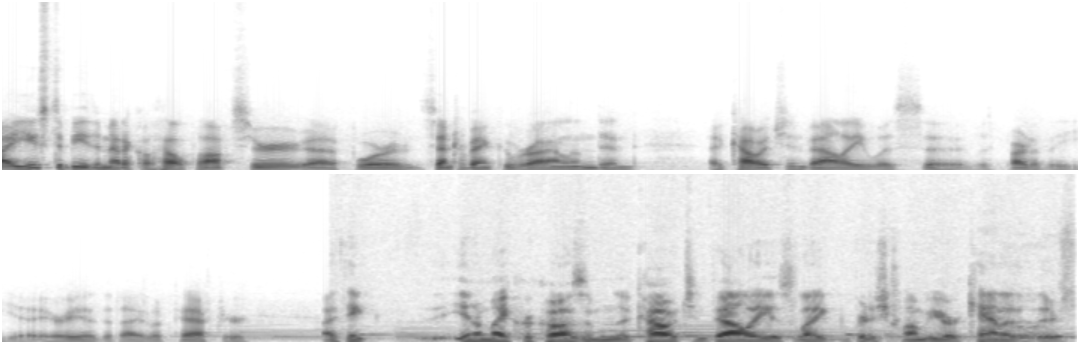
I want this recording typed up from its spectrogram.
I used to be the medical health officer uh, for Central Vancouver Island, and uh, Cowichan Valley was uh, was part of the uh, area that I looked after. I think in a microcosm, the Cowichan Valley is like British Columbia or Canada. There's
